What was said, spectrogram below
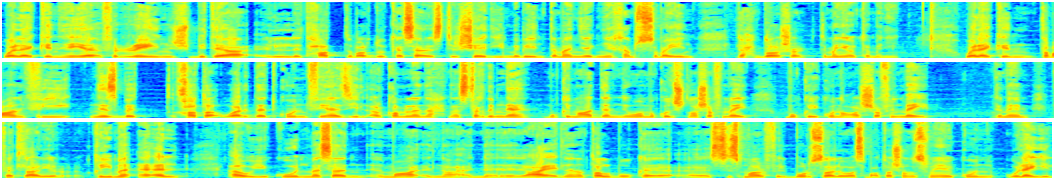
ولكن هي في الرينج بتاع اللي اتحط برضو كسعر استرشادي ما بين 8 جنيه 75 ل 11 88 ولكن طبعا في نسبة خطأ واردة تكون في هذه الأرقام اللي إحنا استخدمناها. ممكن معدل النمو ما يكونش 12% ممكن يكون 10% تمام؟ فيطلع لي قيمة أقل. أو يكون مثلا. العائد اللي أنا طالبه كاستثمار في البورصة اللي هو 17.5% يكون قليل.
